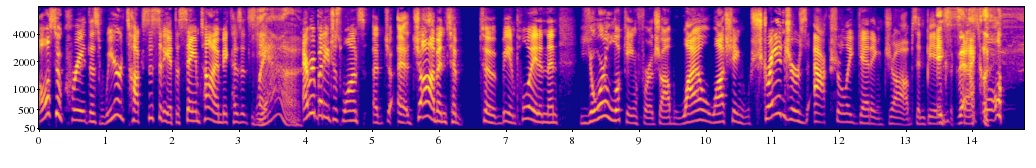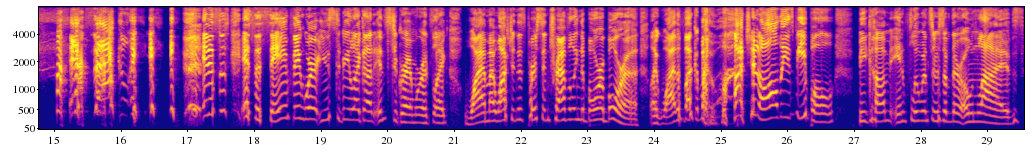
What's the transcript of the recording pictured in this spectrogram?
also create this weird toxicity at the same time because it's like yeah. everybody just wants a, jo- a job and to to be employed and then you're looking for a job while watching strangers actually getting jobs and being Exactly. successful. exactly. And it's just, it's the same thing where it used to be like on Instagram where it's like, why am I watching this person traveling to Bora Bora? Like, why the fuck am I watching all these people become influencers of their own lives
